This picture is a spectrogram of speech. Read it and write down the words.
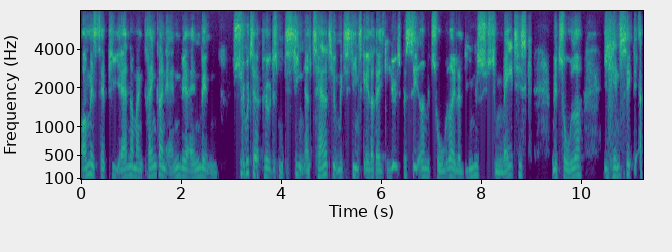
omvendtsterapi er, når man krænker en anden ved at anvende psykoterapeutisk medicin, alternativ medicinsk eller religiøst baserede metoder eller lignende systematisk metoder i hensigt at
